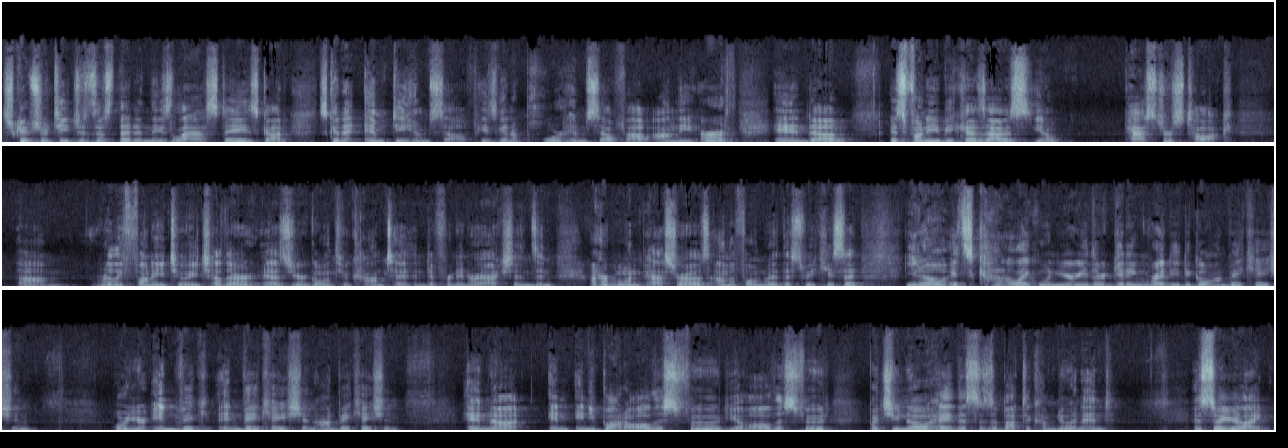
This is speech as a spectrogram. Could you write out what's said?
scripture teaches us that in these last days, God is going to empty himself. He's going to pour himself out on the earth. And um, it's funny because I was, you know, pastors talk um, really funny to each other as you're going through content and different interactions. And I heard one pastor I was on the phone with this week, he said, You know, it's kind of like when you're either getting ready to go on vacation or you're in, vac- in vacation, on vacation, and, uh, and, and you bought all this food, you have all this food, but you know, hey, this is about to come to an end. And so you're like,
